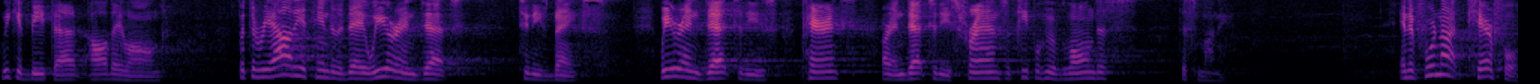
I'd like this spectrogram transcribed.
We could beat that all day long. But the reality at the end of the day, we are in debt to these banks. We are in debt to these parents, are in debt to these friends, and people who have loaned us this money. And if we're not careful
